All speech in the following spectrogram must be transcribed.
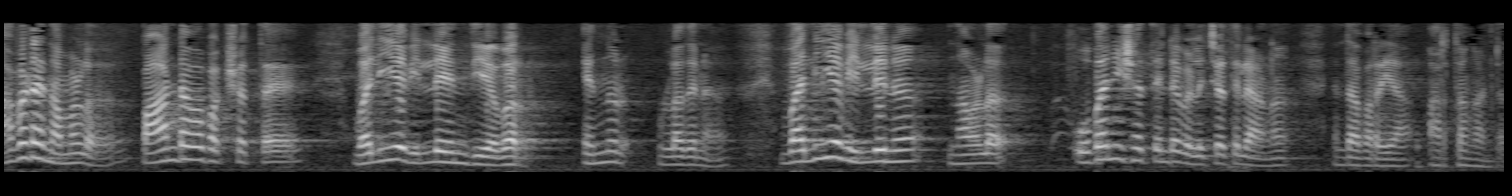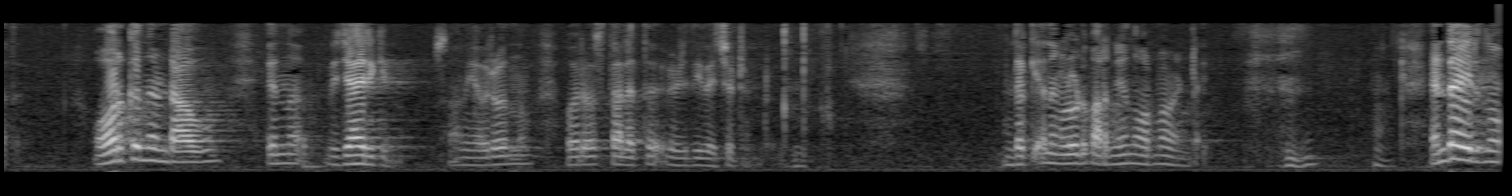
അവിടെ നമ്മൾ പാണ്ഡവപക്ഷത്തെ വലിയ വില്ലേന്തിയവർ എന്നുള്ളതിന് വലിയ വില്ലിന് നമ്മൾ ഉപനിഷത്തിന്റെ വെളിച്ചത്തിലാണ് എന്താ പറയുക അർത്ഥം കണ്ടത്. ഓർക്കുന്നുണ്ടാവും എന്ന് വിചാരിക്കുന്നു. സ്വാമി ഓരോന്നും ഓരോ സ്ഥലത്ത് എഴുതി വെച്ചിട്ടുണ്ട്. എന്തൊക്കെയാണ് നിങ്ങളോട് പറഞ്ഞെന്ന് ഓർമ്മ വേണ്ടേ? എന്തായിരുന്നു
